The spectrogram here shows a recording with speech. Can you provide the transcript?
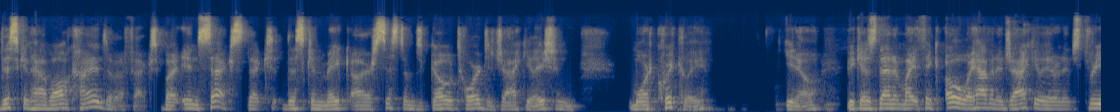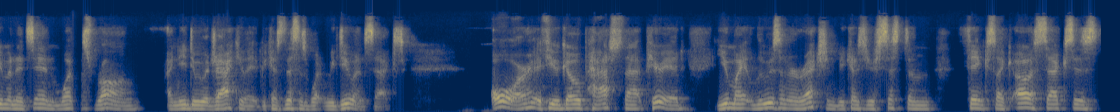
this can have all kinds of effects, but in sex, that this can make our systems go towards ejaculation more quickly you know, because then it might think, oh, I have an ejaculator and it's three minutes in. What's wrong? I need to ejaculate because this is what we do in sex. Or if you go past that period, you might lose an erection because your system thinks like, oh, sex is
